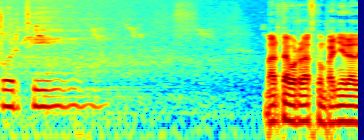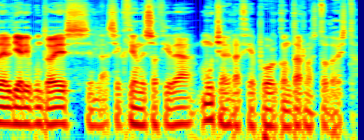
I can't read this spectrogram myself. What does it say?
por ti. Marta Borraz, compañera del diario.es en la sección de sociedad, muchas gracias por contarnos todo esto.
